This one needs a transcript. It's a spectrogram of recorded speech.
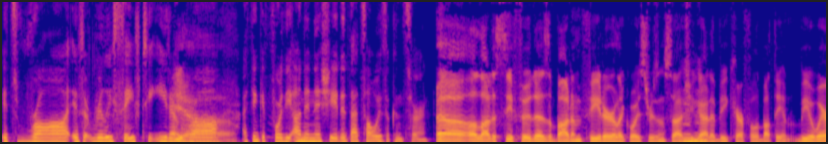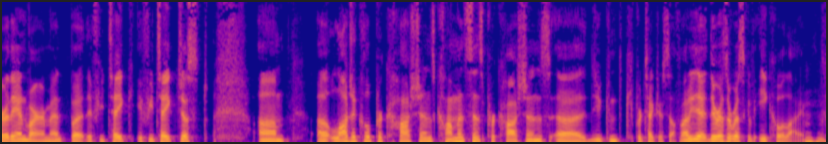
it's raw. Is it really safe to eat it Yeah. raw? I think if for the uninitiated, that's always a concern. Uh, a lot of seafood is a bottom feeder, like oysters and such. Mm-hmm. You got to be careful about the, be aware of the environment. But if you take, if you take just, um, uh, logical precautions, common sense precautions, uh, you can protect yourself. I mean, there- is a risk of E. coli.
